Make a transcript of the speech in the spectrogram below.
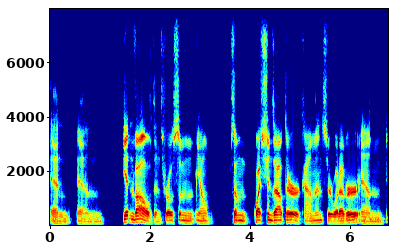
and and get involved and throw some you know some questions out there or comments or whatever and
